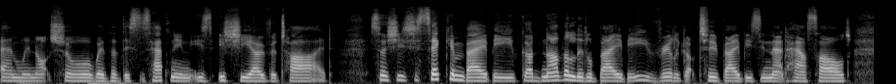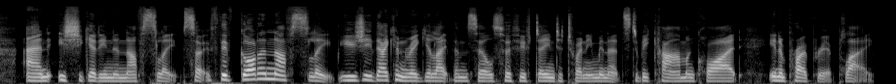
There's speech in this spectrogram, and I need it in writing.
and we're not sure whether this is happening, is is she overtired? So she's your second baby, you've got another little baby, you've really got two babies in that household, and is she getting enough sleep? So if they've got enough sleep, usually they can regulate themselves for 15 to 20 minutes to be calm and quiet in appropriate play.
